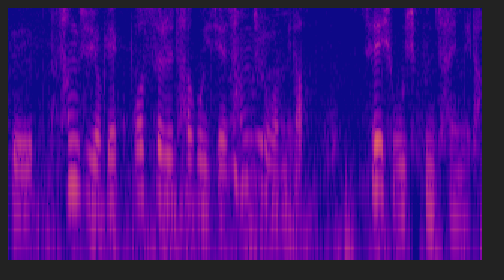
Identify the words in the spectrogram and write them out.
그 상주 여객 버스를 타고 이제 상주로 갑니다. 3시 50분 차입니다.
